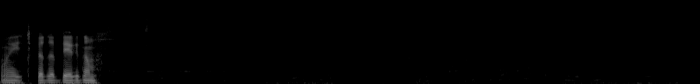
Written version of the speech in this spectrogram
Moi tylko dobiegną. Baza naszych sojuszników jest atakowana.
